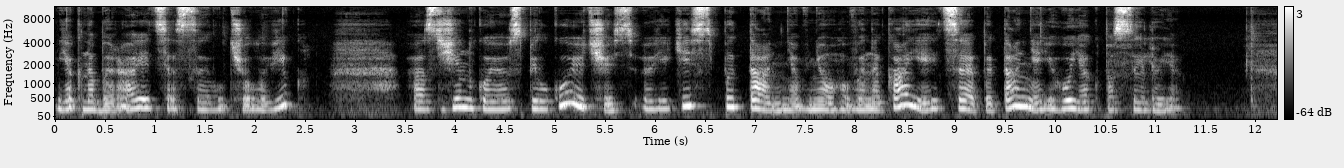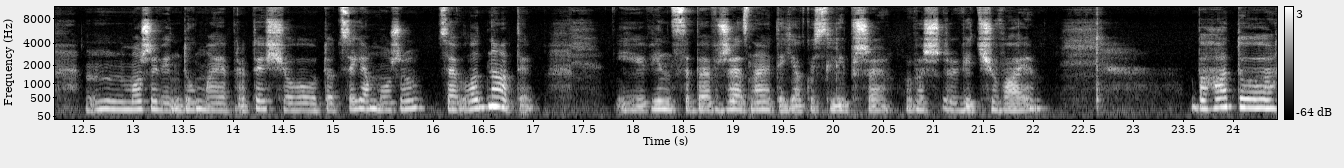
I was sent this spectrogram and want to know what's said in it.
як набирається сил чоловік. А з жінкою спілкуючись, е, якісь питання в нього виникає, і це питання його як посилює. Може, він думає про те, що то це я можу це владнати. І він себе вже, знаєте, якось ліпше відчуває. Багато,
